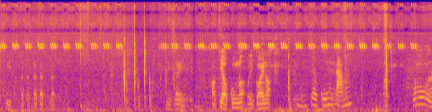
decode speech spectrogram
สบีบตับตับตับตับแบบนี่ใส่เขาเกี่ยวกุ้งเนาะบริก้อยเนาะอืมเจียวกุ้งตโอ้ท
